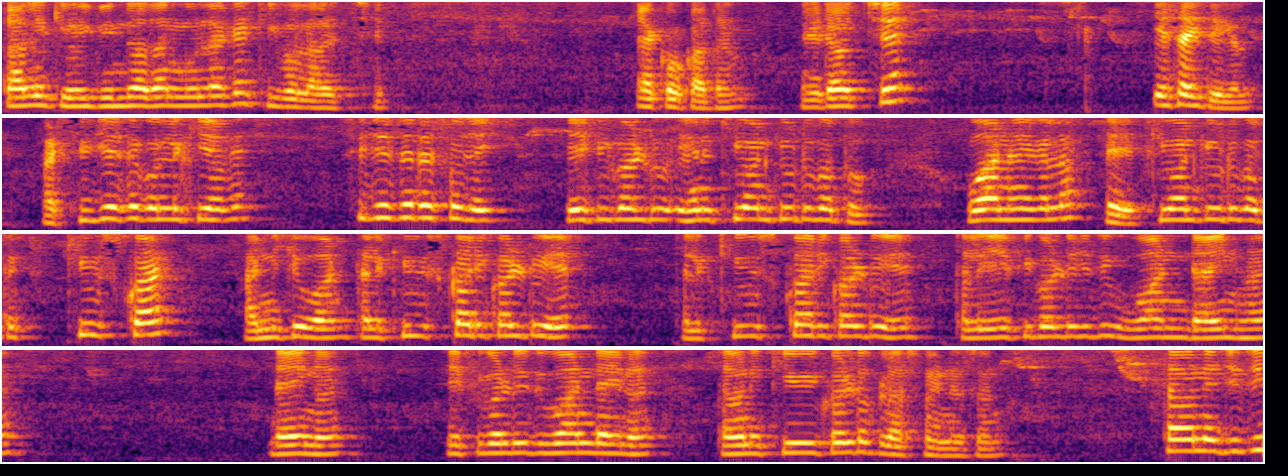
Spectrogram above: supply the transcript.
তাহলে কি ওই বিন্দু আদানগুলোকে কী বলা হচ্ছে? একক আদান এটা হচ্ছে এসআইতে গেল। আর সিজিএসে করলে কী হবে? সিজিএস এটা সোজাই। এফ ইকুয়াল টু এখানে কিউ ওয়ান কিউ টু কত? ওয়ান হয়ে গেল। এ কিউ ওয়ান কিউ টু কত? কিউ স্কোয়ার আর নিচে ওয়ান তাহলে Q square equal to F তাহলে Q square equal to F তাহলে এফ ইকুয়াল টু যদি ওয়ান ডাইন হয় ডাইন হয় এফ ইকুয়াল টু যদি ওয়ান ডাইন হয় মানে Q equal to plus minus one মানে যদি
